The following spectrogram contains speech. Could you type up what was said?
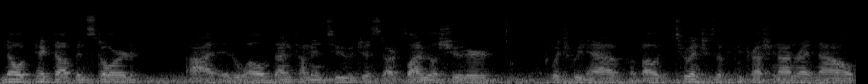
node picked up and stored, it will then come into just our flywheel shooter, which we have about two inches of compression on right now.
